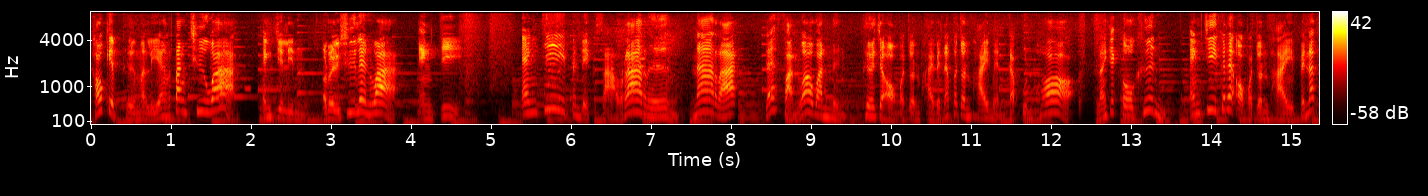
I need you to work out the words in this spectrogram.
เขาเก็บเธอมาเลี้ยงและตั้งชื่อว่าแองเจลิน หรือชื่อเล่นว่าแองจี้แองจี้เป็นเด็กสาวร่าเริง น่ารัก และฝันว่าวันหนึ่ง เธอจะออกผจญภัยเป็นนักผจญภัยเหมือนกับคุณพ่อ หลังจากโตขึ้นแองจี้ก็ได้ออกผจญภัยเป็นนักผ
